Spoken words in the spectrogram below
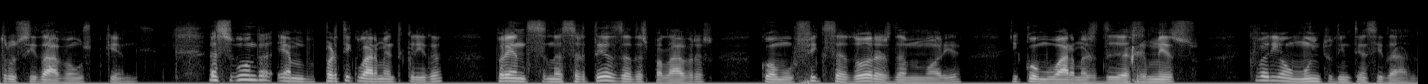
trucidavam os pequenos. A segunda é-me particularmente querida, prende-se na certeza das palavras como fixadoras da memória e como armas de arremesso que variam muito de intensidade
